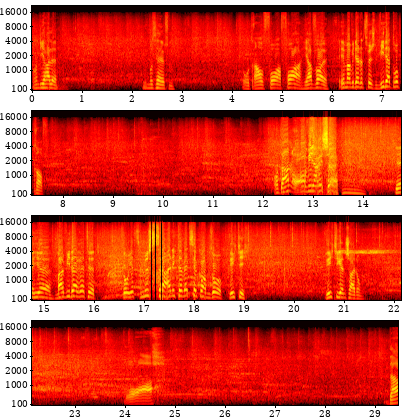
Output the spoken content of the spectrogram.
Und die Halle. Die muss helfen. So, drauf, vor, vor. Jawohl. Immer wieder dazwischen. Wieder Druck drauf. Und dann, oh, wieder Rische der hier mal wieder rettet. So, jetzt müsste eigentlich der Wechsel kommen. So, richtig. Richtige Entscheidung. Boah. Da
